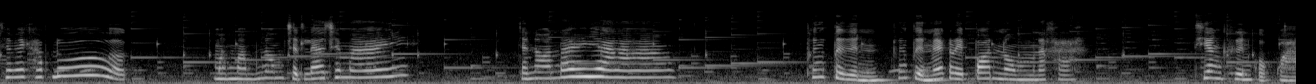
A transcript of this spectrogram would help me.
ใช่ไหมครับลูกมัมมัมนมเสร็จแล้วใช่ไหมจะนอนได้หรือยังเพิ่งตื่นเพิ่งตื่นแม่ก็เลยป้อนนมนะคะ เที่ยงคืนกว่า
